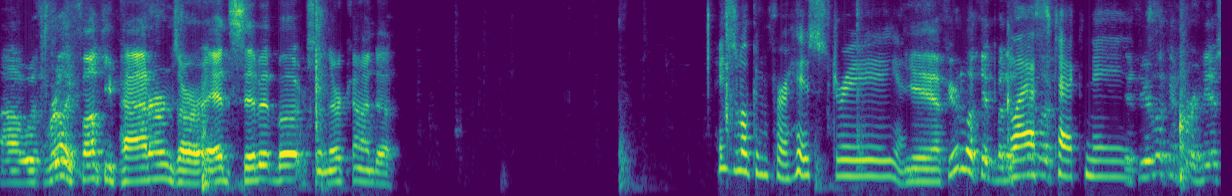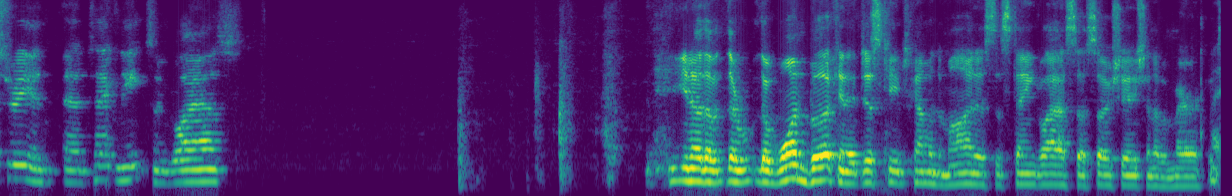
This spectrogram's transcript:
uh, with really funky patterns are Ed Sibbett books, and they're kind of he's looking for history and yeah. If you're looking, but if glass look- techniques. if you're looking for history and, and techniques and glass, you know the, the the one book, and it just keeps coming to mind is the Stained Glass Association of america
